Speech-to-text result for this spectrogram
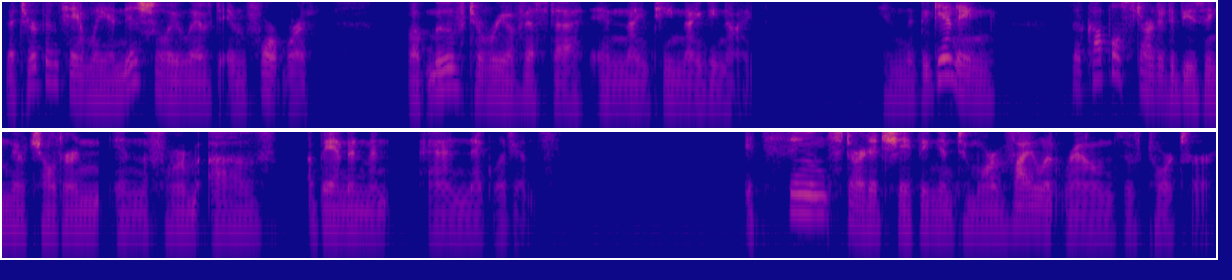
The Turpin family initially lived in Fort Worth, but moved to Rio Vista in 1999. In the beginning, the couple started abusing their children in the form of abandonment and negligence. It soon started shaping into more violent rounds of torture.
